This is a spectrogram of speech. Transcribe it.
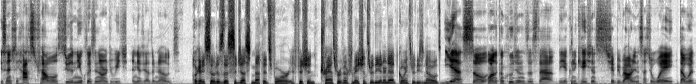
essentially has to travel through the nucleus in order to reach any of the other nodes. Okay, so does this suggest methods for efficient transfer of information through the internet, going through these nodes? Yes, so one of the conclusions is that the communications should be routed in such a way that would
